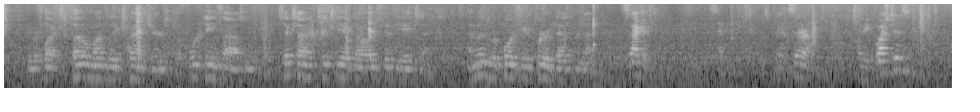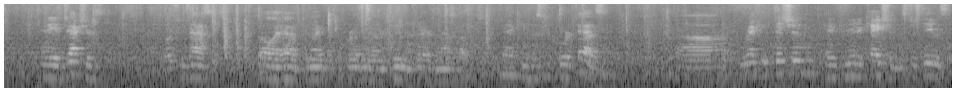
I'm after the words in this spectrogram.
It reflects total monthly expenditures of fourteen thousand, six hundred sixty-eight dollars, fifty-eight cents. I move the report be approved as presented. Second. Second. Ms. Panzera. Any questions? Any objections? Motion passes. That's all I have tonight, Mr. President, under student affairs and athletics. Thank you, Mr. Cortez. Uh, Recognition and communication, Mr. Stevenson.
